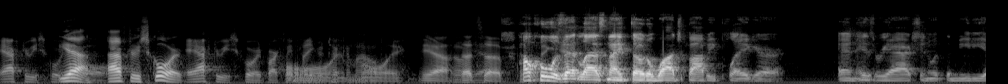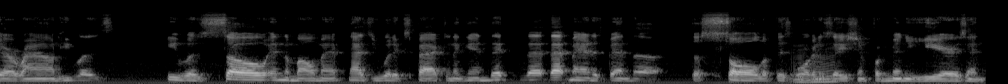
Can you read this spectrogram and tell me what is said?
After he scored the Yeah, goal. after he scored. After he scored, Barclay Plager Holy took him out. moly. Yeah, Oh, that's yeah. a. How cool was that last night though to watch Bobby Plager and his reaction with the media around? He was he was so in the moment as you would expect. And again, that that, that man has been the the soul of this Mhm. organization for many years. And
